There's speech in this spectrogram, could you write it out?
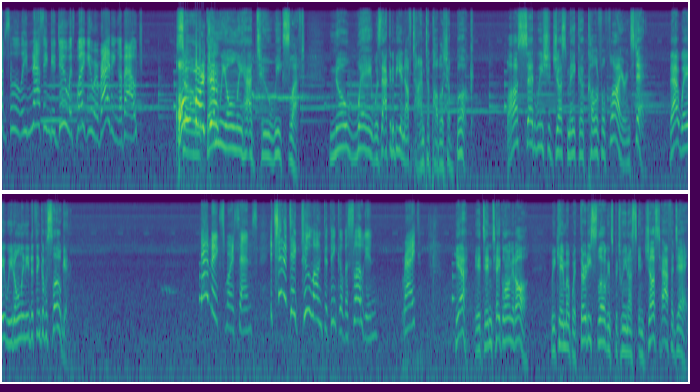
absolutely nothing to do with what you were writing about. Oh so my then we only had two weeks left. No way was that going to be enough time to publish a book. Boss said we should just make a colorful flyer instead. That way, we'd only need to think of a slogan. That makes more sense. It shouldn't take too long to think of a slogan, right? Yeah, it didn't take long at all. We came up with 30 slogans between us in just half a day.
